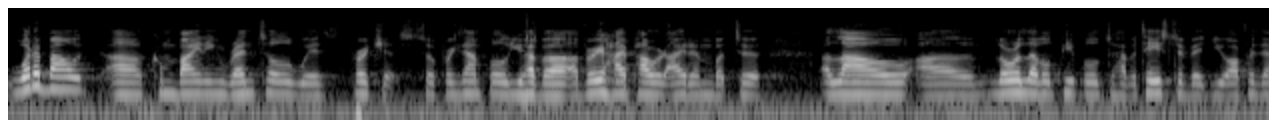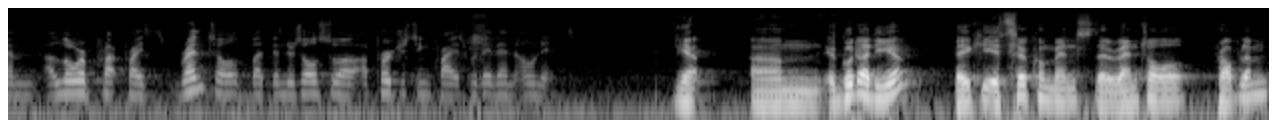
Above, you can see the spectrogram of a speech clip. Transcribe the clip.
what about uh, combining rental with purchase? So, for example, you have a, a very high-powered item, but to allow uh, lower-level people to have a taste of it, you offer them a lower pr price rental, but then there's also a, a, purchasing price where they then own it. Yeah, um, a good idea. Basically, it circumvents the rental problem.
